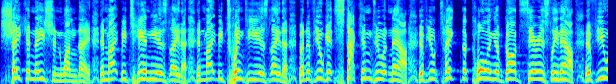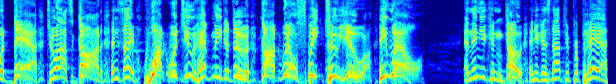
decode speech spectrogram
shake a nation one day. It might be 10 years later, it might be 20 years later, but if you'll get stuck into it now, if you'll take the calling of God seriously now, if you would dare to ask God and say, What would you have me to do? God will speak to you. He will. And then you can go and you can start to prepare.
